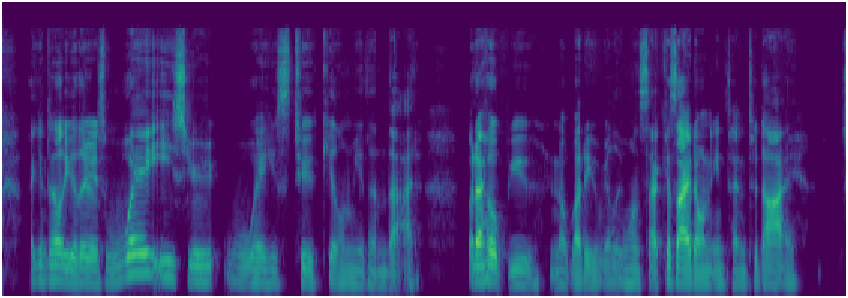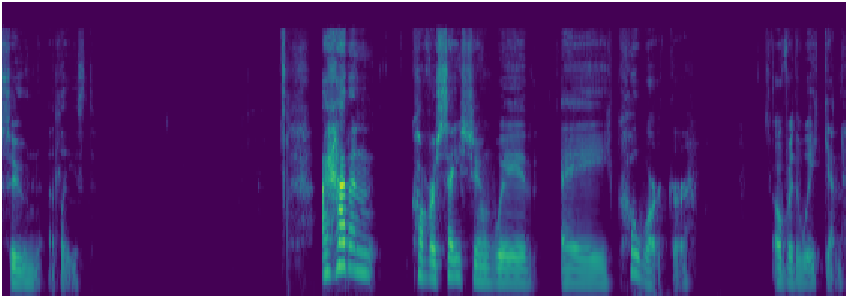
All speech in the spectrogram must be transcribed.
I can tell you there is way easier ways to kill me than that. But I hope you nobody really wants that because I don't intend to die soon, at least. I had a conversation with a coworker over the weekend.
